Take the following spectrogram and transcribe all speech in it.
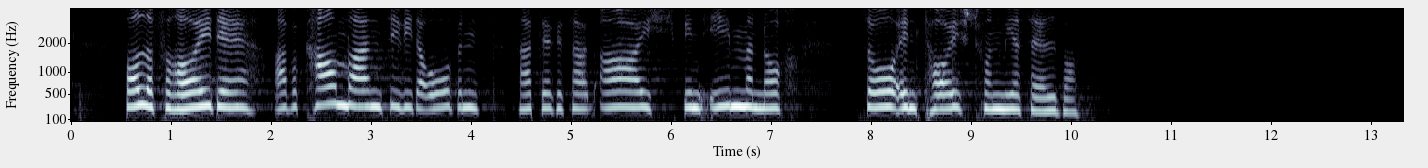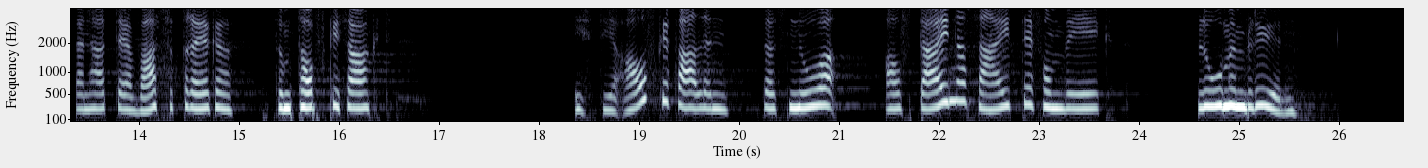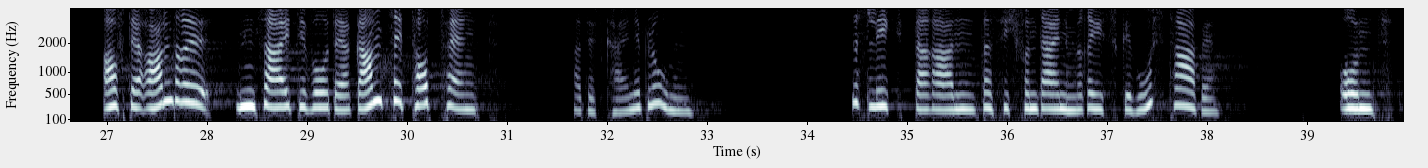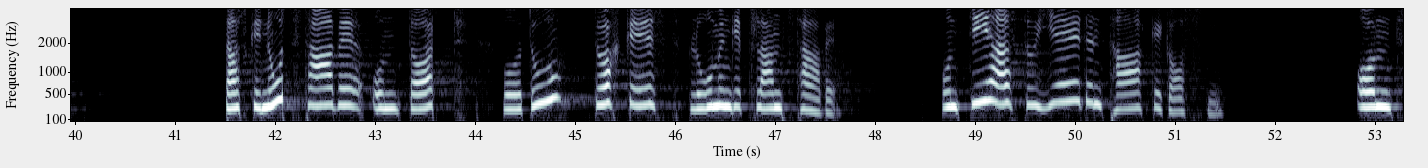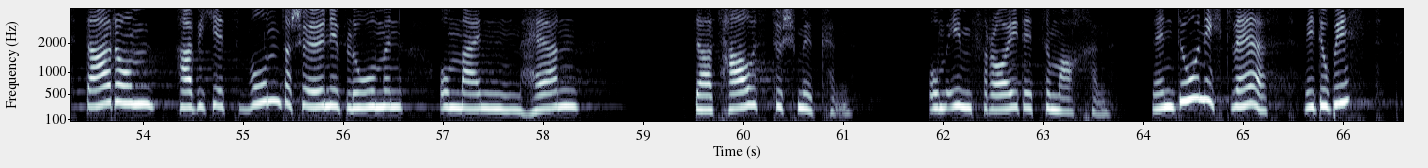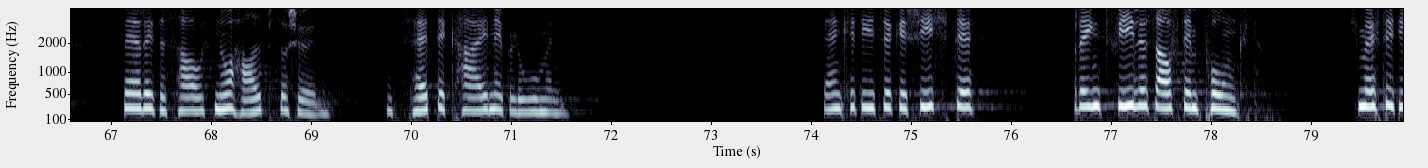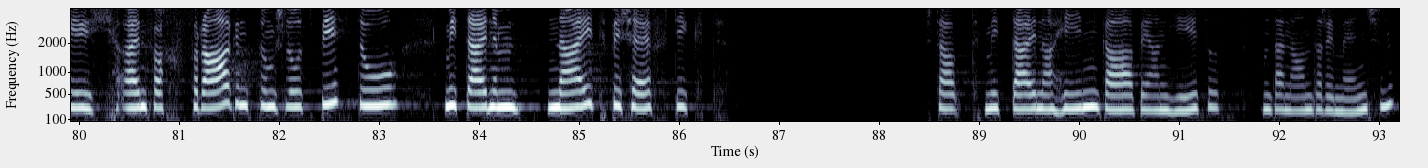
voller Freude, aber kaum waren sie wieder oben, hat er gesagt, ah, ich bin immer noch so enttäuscht von mir selber. Dann hat der Wasserträger zum Topf gesagt, ist dir aufgefallen, dass nur auf deiner Seite vom Weg Blumen blühen? Auf der anderen Seite, wo der ganze Topf hängt, hat es keine Blumen. Das liegt daran, dass ich von deinem Riss gewusst habe und das genutzt habe und dort, wo du durchgehst, Blumen gepflanzt habe. Und die hast du jeden Tag gegossen. Und darum habe ich jetzt wunderschöne Blumen, um meinem Herrn das Haus zu schmücken. um ihm Freude zu machen. Wenn du nicht wärst, wie du bist, wäre das Haus nur halb so schön. Es hätte keine Blumen. Ich denke, diese Geschichte bringt vieles auf den Punkt. Ich möchte dich einfach fragen zum Schluss, bist du mit deinem Neid beschäftigt, statt mit deiner Hingabe an Jesus und an andere Menschen?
